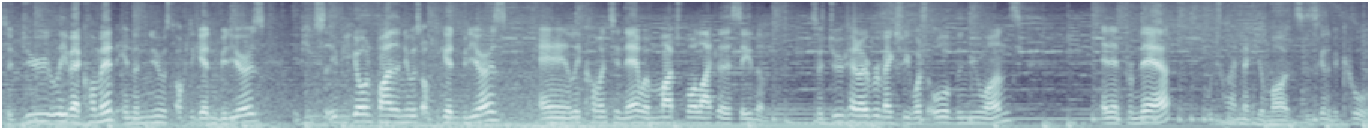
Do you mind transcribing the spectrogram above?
So do leave a comment in the newest Octogeddon videos. If you if you go and find the newest Octogeddon videos and leave comments in there, we're much more likely to see them. So do head over and make sure you watch all of the new ones. And then from there, try and make your mods. This is going to be cool.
